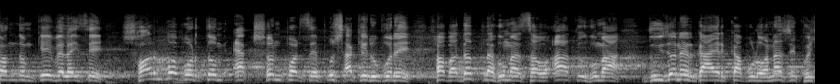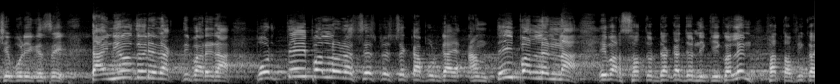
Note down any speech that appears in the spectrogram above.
গন্ধম কে বেলাইছে সর্বপ্রথম অ্যাকশন পড়ছে পোশাকের উপরে। ফাবাদাতলা হুমা সাও আতু হুমা দুইজনের গায়ের কাপড় অনাসে খসে পড়ে গেছে। টাইনিও ধরে রাখতে পারে না। পড়তেই পারল না, শেষ পেশে কাপড় গায়ে আনতেই পারলেন না। এবার সত্তর টাকার জন্য কি করলেন? ফা তফিকা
